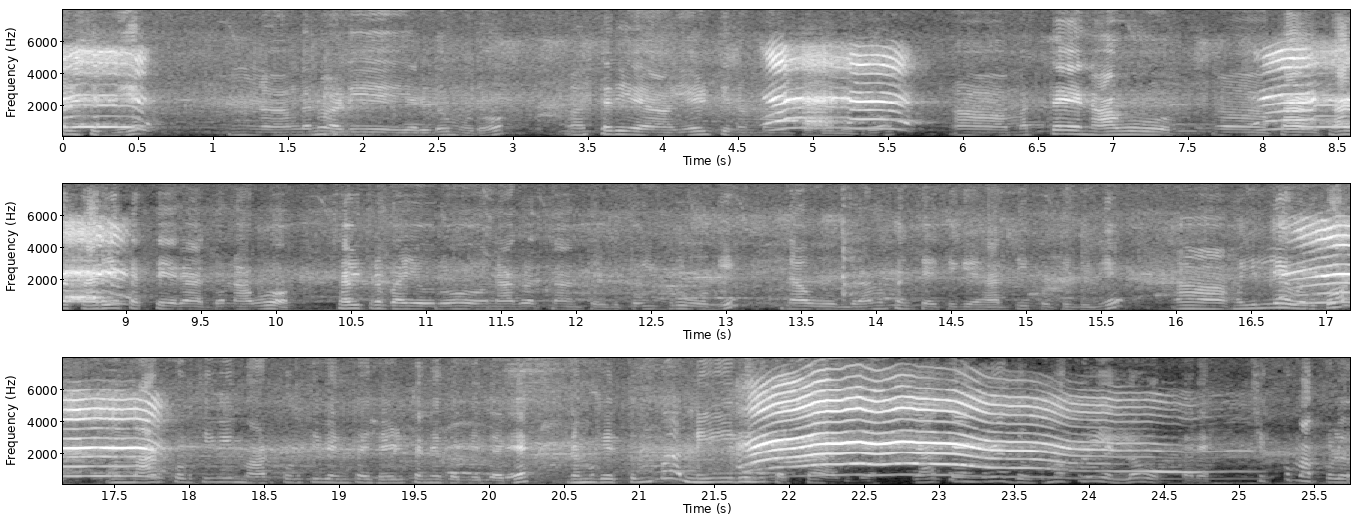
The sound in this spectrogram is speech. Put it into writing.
ಕಳಿಸಿದ್ವಿ. ಅಂಗನವಾಡಿ ಎರಡು ಮೂರು. ಸರಿ ಹೇಳ್ತೀನಮ್ಮ ಅಂತ ಹೇಳಿದ್ರು. ಮತ್ತು ನಾವು ಕಾರ್ಯಕರ್ತೆಯರಾದ ನಾವು ಸಾವಿತ್ರಬಾಯಿ ಅವರು ನಾಗರತ್ನ ಅಂತ ಹೇಳ್ಬಿಟ್ಟು ಇಬ್ಬರು ಹೋಗಿ ನಾವು ಗ್ರಾಮ ಪಂಚಾಯತಿಗೆ ಅರ್ಜಿ ಕೊಟ್ಟಿದ್ದೀವಿ. ಇಲ್ಲೇವರೆಗೂ ಮಾಡಿಕೊಡ್ತೀವಿ ಮಾಡಿಕೊಡ್ತೀವಿ ಅಂತ ಹೇಳ್ತಾನೆ ಬಂದಿದ್ದಾರೆ. ನಮಗೆ ತುಂಬ ನೀರಿನ ಕಷ್ಟ ಆಗಿದೆ ಯಾಕೆ ಅಂದರೆ ದೊಡ್ಡ ಮಕ್ಕಳು ಎಲ್ಲೋ ಹೋಗ್ತಾರೆ. ಚಿಕ್ಕ ಮಕ್ಕಳು,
